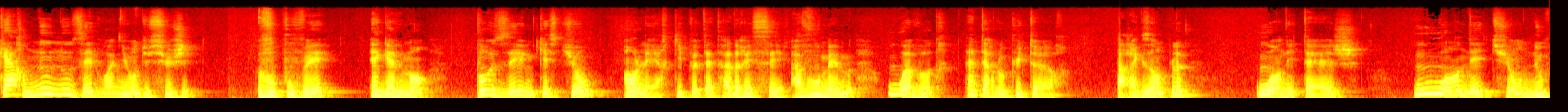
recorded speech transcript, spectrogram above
car nous nous éloignons du sujet. Vous pouvez également poser une question en l'air qui peut être adressée à vous-même ou à votre interlocuteur. Par exemple, où en étais-je? Où en étions-nous?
